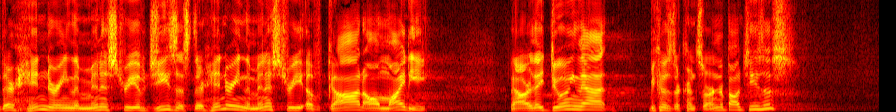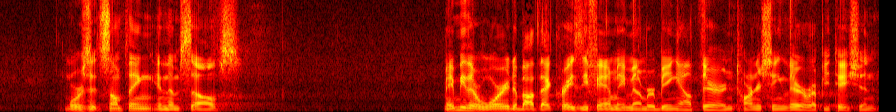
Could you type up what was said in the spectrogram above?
They're hindering the ministry of Jesus. They're hindering the ministry of God Almighty. Now, are they doing that because they're concerned about Jesus? Or is it something in themselves? Maybe they're worried about that crazy family member being out there and tarnishing their reputation.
